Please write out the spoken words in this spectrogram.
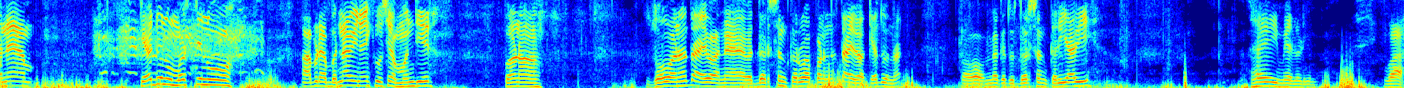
અને કેદુનું મસ્તીનું આપણે બનાવી નાખ્યું છે મંદિર. પણ જોવા નહોતા આવ્યા અને દર્શન કરવા પણ નહોતા આવ્યા કેદુના તો મેં કીધું દર્શન કરી આવી હે મેલડીમાં વાહ.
